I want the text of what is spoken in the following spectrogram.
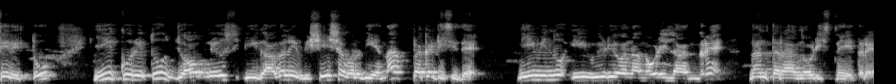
ಸೇರಿತ್ತು. ಈ ಕುರಿತು ಜಾಬ್ ನ್ಯೂಸ್ ಈಗಾಗಲೇ ವಿಶೇಷ ವರದಿಯನ್ನ ಪ್ರಕಟಿಸಿದೆ. ನೀವಿನ್ನು ಈ ವಿಡಿಯೋನ ನೋಡಿಲ್ಲ ಅಂದ್ರೆ ನಂತರ ನೋಡಿ ಸ್ನೇಹಿತರೆ.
